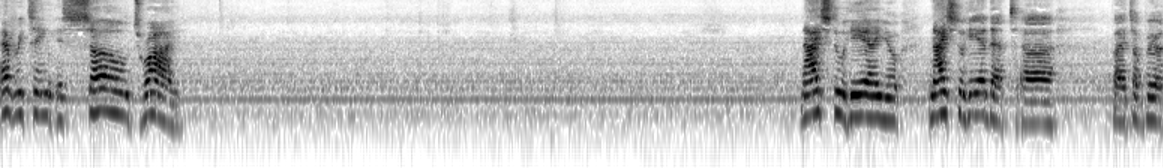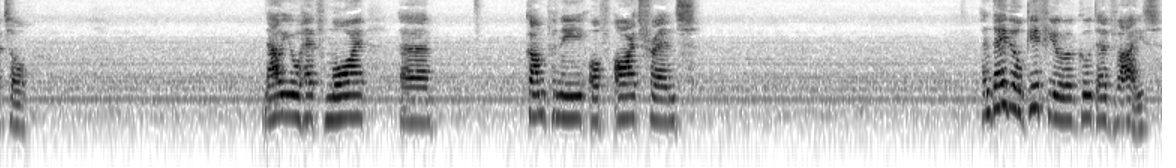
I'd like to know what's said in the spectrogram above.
Everything is so dry. Nice to hear you. Nice to hear that, uh, Peter Bertel. Now you have more uh, company of art friends and they will give you a good advice.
